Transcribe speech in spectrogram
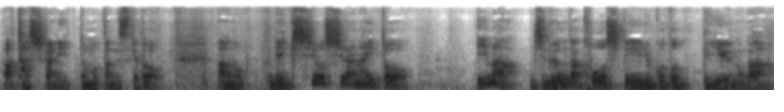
あ確かにと思ったんですけどあの歴史を知らないと今自分がこうしていることっていうのが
